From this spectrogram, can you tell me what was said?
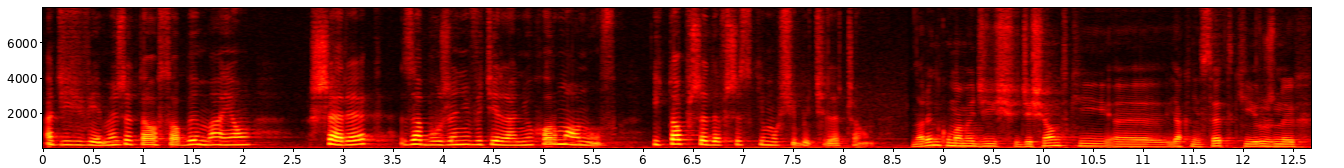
a dziś wiemy, że te osoby mają szereg zaburzeń w wydzielaniu hormonów i to przede wszystkim musi być leczone. Na rynku mamy dziś dziesiątki, e, jak nie setki różnych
